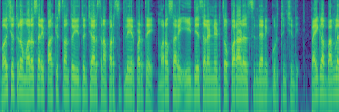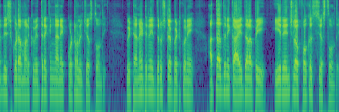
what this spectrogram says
భవిష్యత్తులో మరోసారి పాకిస్తాన్తో యుద్ధం చేయాల్సిన పరిస్థితులు ఏర్పడితే మరోసారి ఈ దేశాలన్నిటితో పోరాడాల్సిందే అని గుర్తించింది. పైగా బంగ్లాదేశ్ కూడా మనకు వ్యతిరేకంగానే కుట్రలు చేస్తోంది. వీటన్నిటినీ దృష్టిలో పెట్టుకుని అత్యాధునిక ఆయుధాలపై ఈ రేంజ్లో ఫోకస్ చేస్తోంది.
